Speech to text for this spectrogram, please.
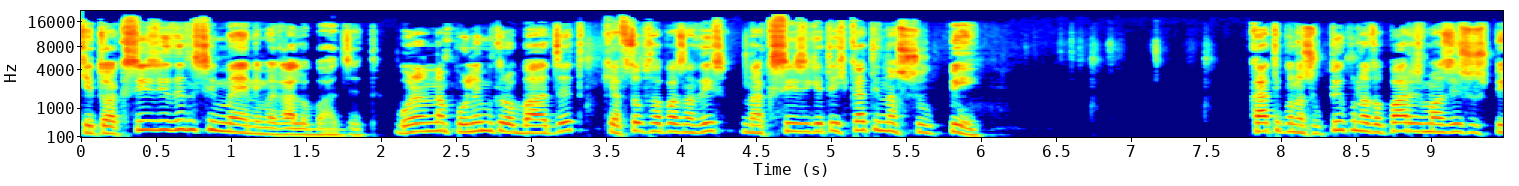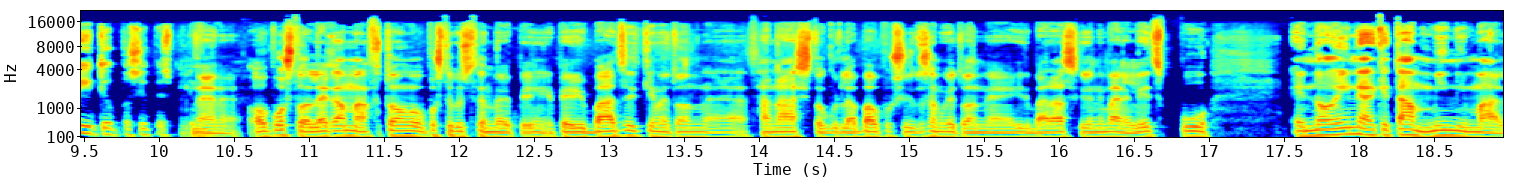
Και το αξίζει δεν σημαίνει μεγάλο budget. Μπορεί να είναι ένα πολύ μικρό budget και αυτό που θα πας να δεις να αξίζει γιατί έχει κάτι να σου πει. Κάτι που να σου πει που να το πάρεις μαζί σου σπίτι, όπως είπες πριν. Ναι, ναι. Όπως το λέγαμε αυτό, όπως το είπες με, περί- περί budget και με τον ε, Θανάση, τον Κουρλαμπά που συζητούσαμε για, τον, ε, για την παράσταση και τον Ιβάν Ελίτς, που ενώ είναι αρκετά minimal,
